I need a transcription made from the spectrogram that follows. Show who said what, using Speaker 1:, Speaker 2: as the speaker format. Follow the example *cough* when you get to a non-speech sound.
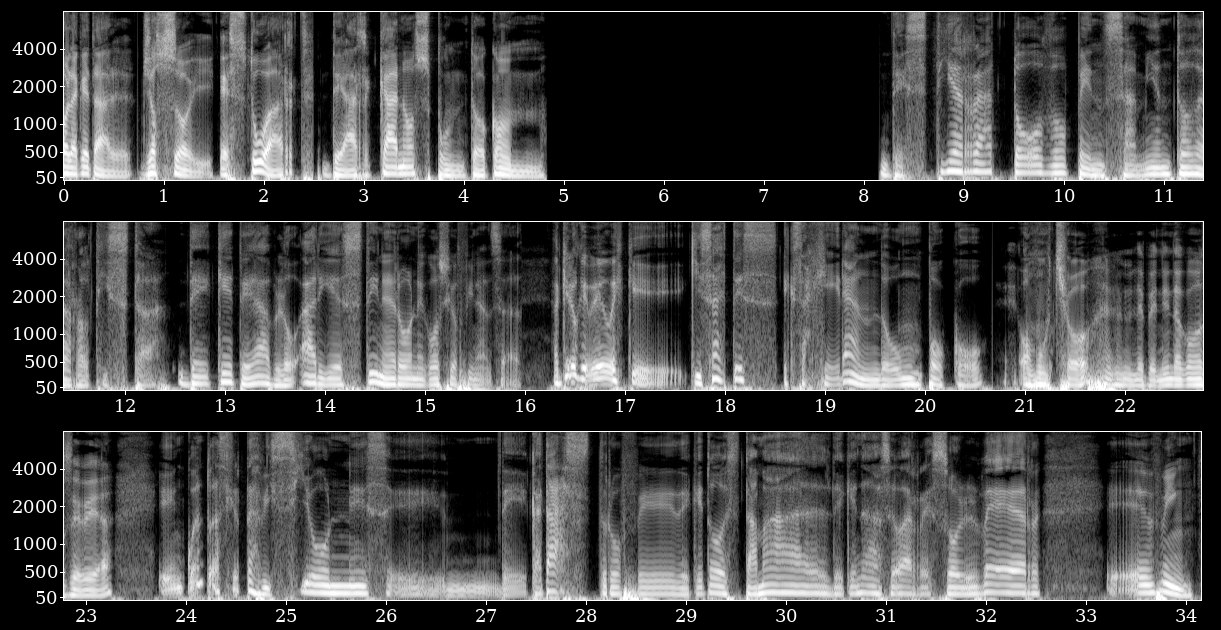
Speaker 1: Hola, ¿qué tal? Yo soy Stuart de arcanos.com. Destierra todo pensamiento derrotista. ¿De qué te hablo, Aries? Dinero, negocio, finanzas. Aquí lo que veo es que quizás estés exagerando un poco, o mucho, *laughs* dependiendo cómo se vea, en cuanto a ciertas visiones eh, de catástrofe, de que todo está mal, de que nada se va a resolver, eh, en fin,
